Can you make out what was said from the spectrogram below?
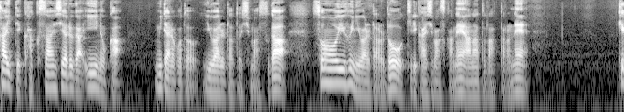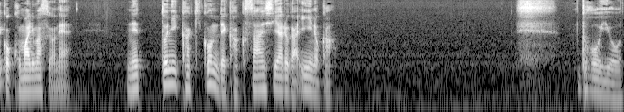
書いて拡散してやるがいいのか？みたいなことを言われたとしますが、そういうふうに言われたらどう切り返しますかね？あなただったらね。結構困りますよね。ネットに書き込んで拡散してやるがいいのか？どう言おうっ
